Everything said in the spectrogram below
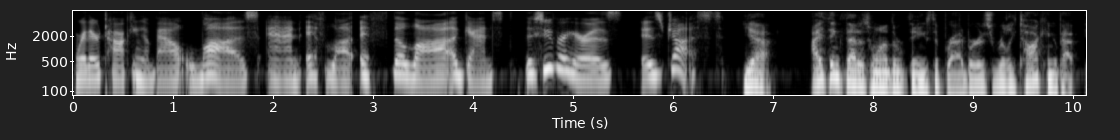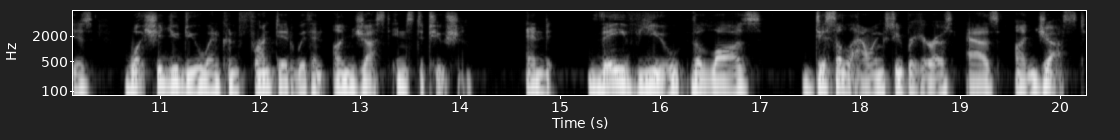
where they're talking about laws and if law if the law against the superheroes is just. Yeah. I think that is one of the things that Brad Bird is really talking about is what should you do when confronted with an unjust institution? And they view the laws disallowing superheroes as unjust.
